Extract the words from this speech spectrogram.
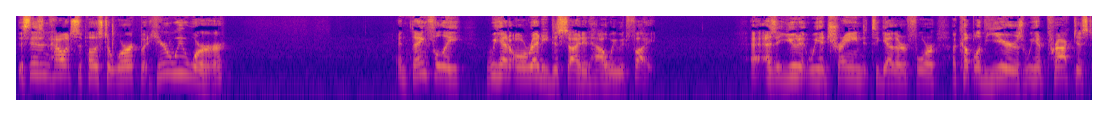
This isn't how it's supposed to work, but here we were. And thankfully, we had already decided how we would fight as a unit, we had trained together for a couple of years. We had practiced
